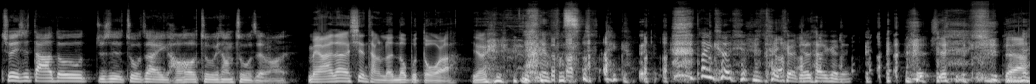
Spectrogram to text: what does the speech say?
所以是大家都就是坐在一个好好座位上坐着吗？没啊，那个现场人都不多啦，因为 不是太可太可怜了，太可怜，太可怜。对啊，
